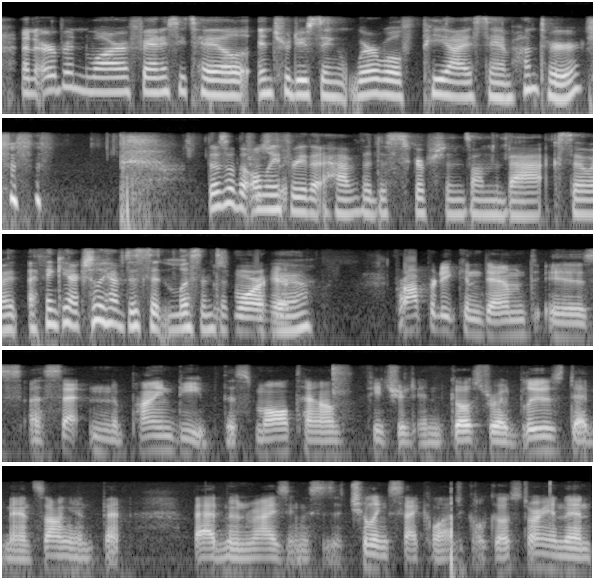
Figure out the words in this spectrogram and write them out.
an urban noir fantasy tale introducing werewolf PI Sam Hunter. Those are the only three that have the descriptions on the back. So I, I think you actually have to sit and listen There's to more here. Property Condemned is uh, set in the Pine Deep, the small town featured in Ghost Road Blues, Dead Man's Song, and Bad Moon Rising. This is a chilling psychological ghost story. And then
